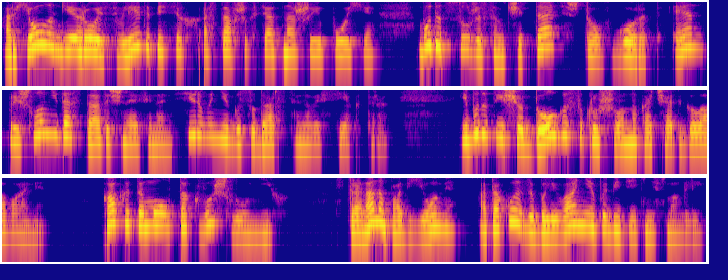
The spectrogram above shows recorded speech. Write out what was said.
Археологи, роясь в летописях, оставшихся от нашей эпохи, будут с ужасом читать, что в город Н пришло недостаточное финансирование государственного сектора и будут еще долго сокрушенно качать головами. Как это, мол, так вышло у них? Страна на подъеме, а такое заболевание победить не смогли.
